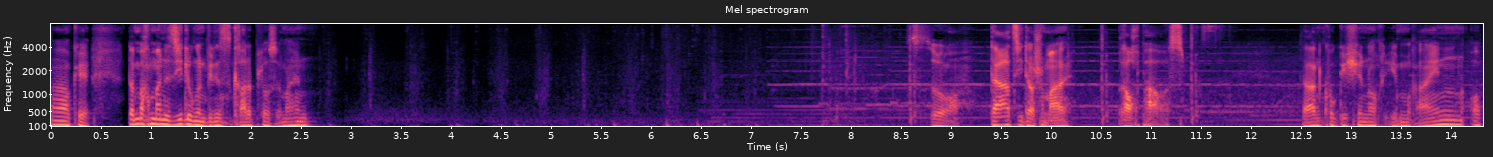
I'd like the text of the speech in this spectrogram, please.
Ah, okay. Dann machen meine Siedlungen wenigstens gerade Plus, immerhin. So, da sieht er schon mal brauchbar aus. Dann gucke ich hier noch eben rein, ob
